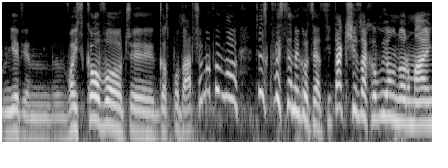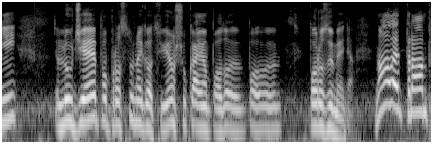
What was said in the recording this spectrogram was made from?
nie wiem, wojskowo czy gospodarczo. Na pewno to jest kwestia negocjacji. Tak się zachowują normalni ludzie, po prostu negocjują, szukają po, po, porozumienia. No ale Trump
